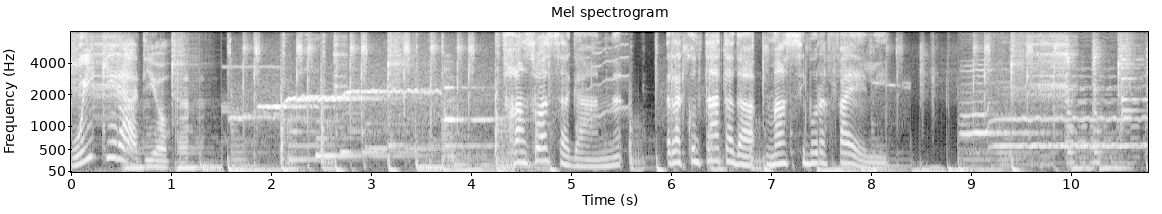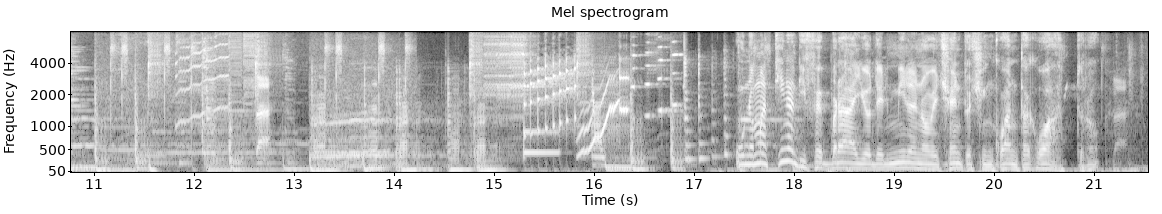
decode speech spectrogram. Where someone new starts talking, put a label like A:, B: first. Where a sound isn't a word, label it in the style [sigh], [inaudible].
A: Wikiradio
B: François Sagan, raccontata da Massimo Raffaeli.
C: Una mattina di febbraio del 1954,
